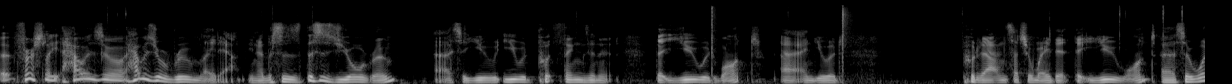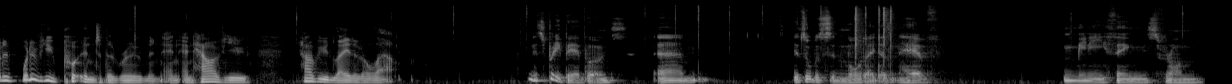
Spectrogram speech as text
uh, firstly, how is your how is your room laid out? You know, this is this is your room, uh, so you you would put things in it that you would want, and you would put it out in such a way that, that you want. Uh, so what have what have you put into the room, and, and, and how have you how have you laid it all out? It's pretty bare bones. Um, it's almost that Mordai doesn't have many things from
